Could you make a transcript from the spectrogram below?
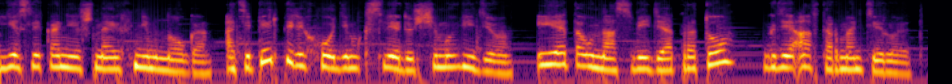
если конечно их немного. А теперь переходим к следующему видео, и это у нас видео про то, где автор монтирует.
